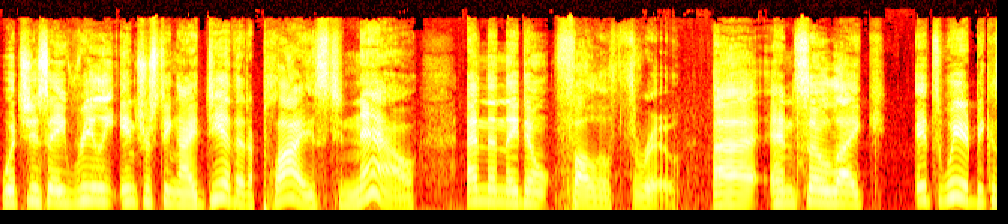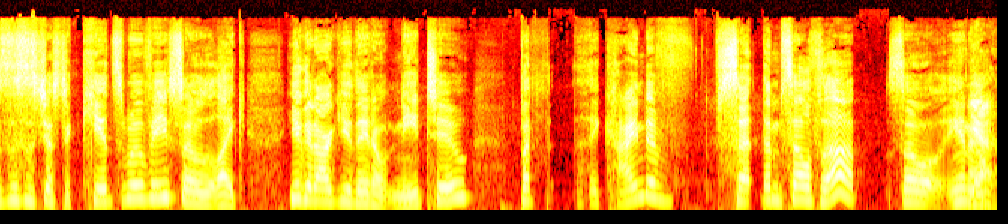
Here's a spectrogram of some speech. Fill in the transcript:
which is a really interesting idea that applies to now, and then they don't follow through. Uh, and so like it's weird because this is just a kids movie, so like you could argue they don't need to, but th- they kind of set themselves up. So you know, Yeah,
